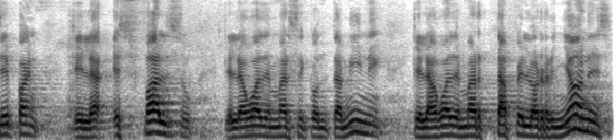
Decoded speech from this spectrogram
Sepan que es falso que el agua de mar se contamine, que el agua de mar tape los riñones,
